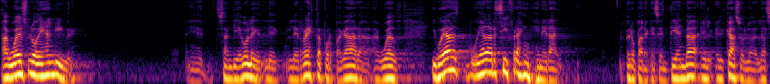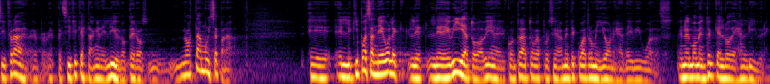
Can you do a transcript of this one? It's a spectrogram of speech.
a Wells lo dejan libre. Eh, San Diego le, resta por pagar a, Wells. Y voy a, voy a dar cifras en general, pero para que se entienda el, caso. las cifras específicas están en el libro, pero no están muy separadas. Eh, el equipo de San Diego le, debía todavía el contrato de aproximadamente 4 millones a David Wells en el momento en que lo dejan libre.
